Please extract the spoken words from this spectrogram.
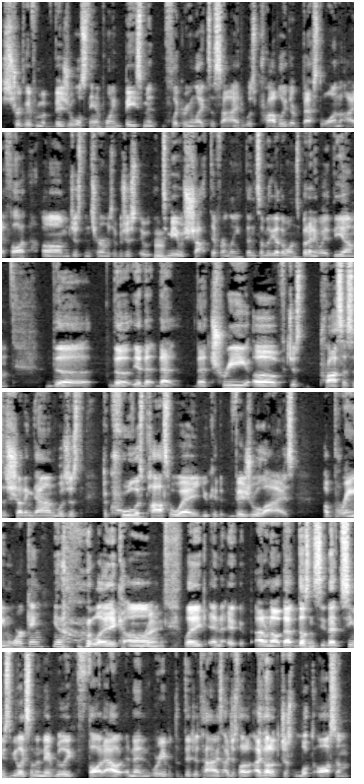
strictly from a visual standpoint, basement flickering lights aside, was probably their best one. I thought, um, just in terms, it was just it, mm. to me, it was shot differently than some of the other ones. But anyway, the um, the the yeah that that that tree of just processes shutting down was just the coolest possible way you could visualize a brain working, you know, like, um, right. like, and it, I don't know. That doesn't see that seems to be like something they really thought out and then were able to digitize. I just thought I thought it just looked awesome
